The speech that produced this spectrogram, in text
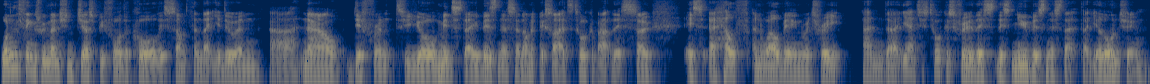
one of the things we mentioned just before the call is something that you're doing uh, now different to your mid-stay business. And i'm excited to talk about this. So it's a health and well-being retreat. And uh, yeah just talk us through this this new business that that you're launching.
